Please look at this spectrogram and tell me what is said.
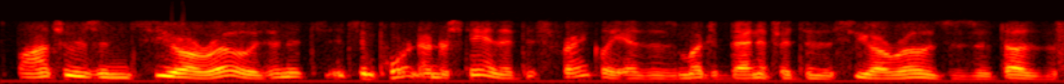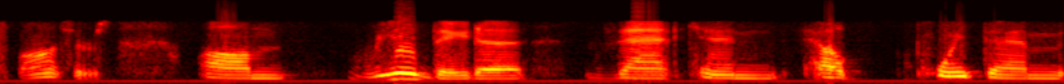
sponsors and CROs, and it's it's important to understand that this, frankly, has as much benefit to the CROs as it does the sponsors. Um, real data that can help point them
